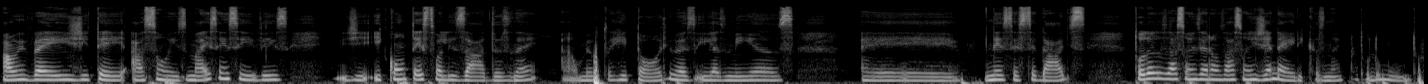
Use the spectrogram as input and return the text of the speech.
Ao invés de ter ações mais sensíveis de, e contextualizadas, né, ao meu território as, e as minhas é, necessidades, todas as ações eram ações genéricas, né, para todo mundo.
